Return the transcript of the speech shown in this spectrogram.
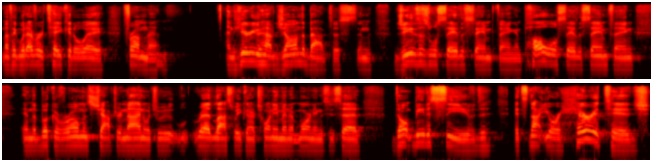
Nothing would ever take it away from them. And here you have John the Baptist, and Jesus will say the same thing, and Paul will say the same thing in the book of Romans, chapter 9, which we read last week in our 20 minute mornings, he said, Don't be deceived. It's not your heritage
